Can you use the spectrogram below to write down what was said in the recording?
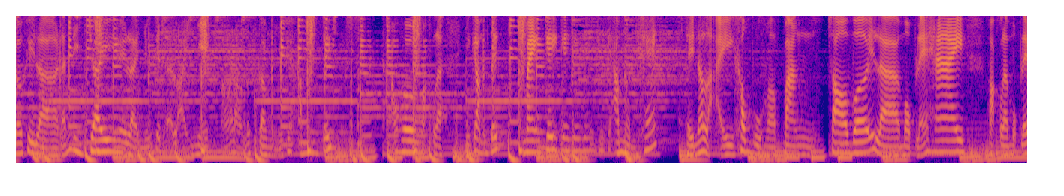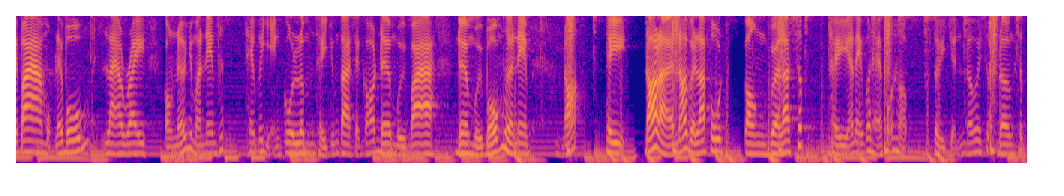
đôi khi là đánh DJ hay là những cái thể loại nhạc mà bắt đầu nó cần những cái âm tiết sắc tạo hơn hoặc là những cái âm tiết mang cái cái cái, cái, cái, cái âm hình khác thì nó lại không phù hợp bằng so với là 102 hoặc là 103, 104 Light Array. Còn nếu như mà anh em thích theo cái dạng column thì chúng ta sẽ có D13, D14 thôi anh em. Đó, thì đó là nói về la full. Còn về la sub thì anh em có thể phối hợp tùy chỉnh đối với sub đơn, sub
